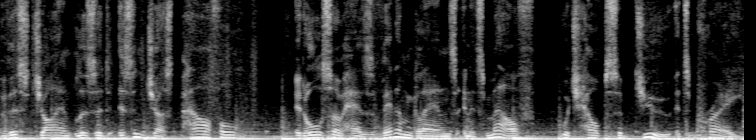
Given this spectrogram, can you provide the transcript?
This giant lizard isn't just powerful, it also has venom glands in its mouth which help subdue its prey.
